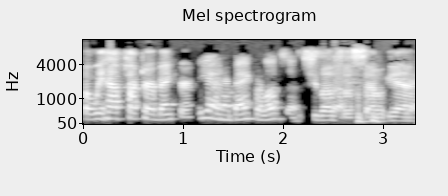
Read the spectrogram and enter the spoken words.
But we have talked to our banker. Yeah, and our banker loves us. She loves us, so yeah. yeah.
